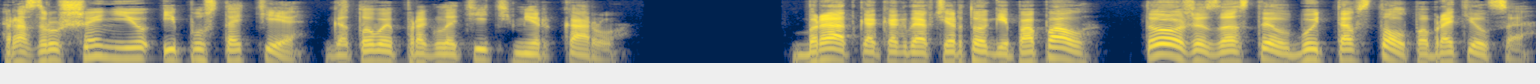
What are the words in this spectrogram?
Разрушению и пустоте, готовой проглотить мир Кару. Братка, когда в чертоги попал, тоже застыл, будто в стол побратился.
